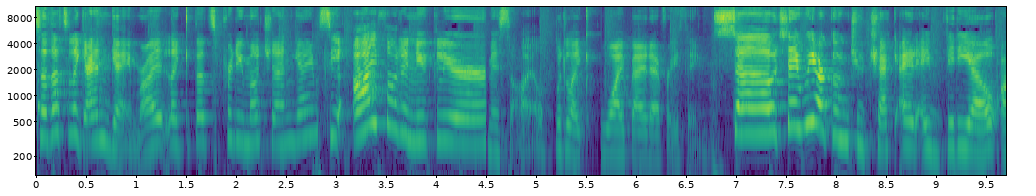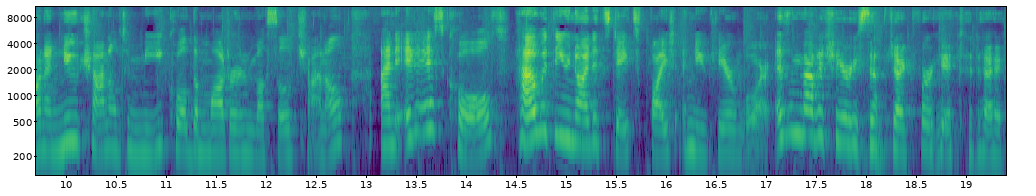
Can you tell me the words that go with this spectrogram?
So that's like endgame, right? Like that's pretty much endgame. See, I thought a nuclear missile would like wipe out everything. So today we are going to check out a video on a new channel to me called the Modern Muscle channel. And it is called How Would the United States Fight a Nuclear War? Isn't that a cheery subject for you today?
